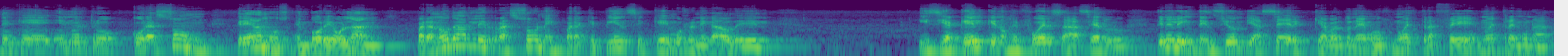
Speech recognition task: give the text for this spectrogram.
de que en nuestro corazón creamos en Boreolán, para no darle razones para que piense que hemos renegado de él, y si aquel que nos esfuerza a hacerlo tiene la intención de hacer que abandonemos nuestra fe, nuestra emuná,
